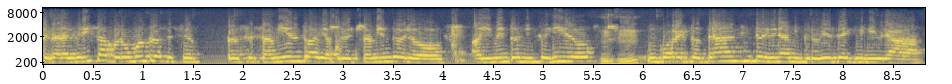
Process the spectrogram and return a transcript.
se caracteriza por un buen procese- procesamiento y aprovechamiento de los alimentos ingeridos, un correcto tránsito y una microbiota equilibrada.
